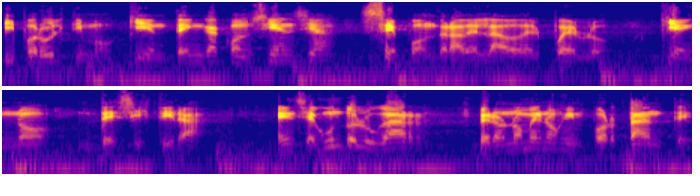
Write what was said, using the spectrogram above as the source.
y por último, quien tenga conciencia se pondrá del lado del pueblo quien no desistirá. En segundo lugar, pero no menos importante,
